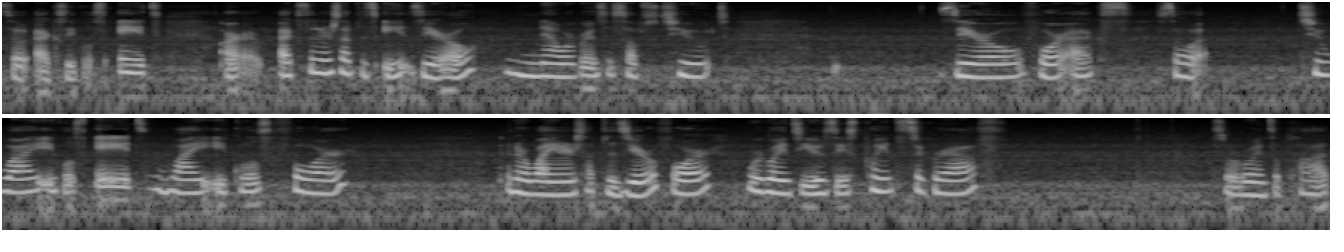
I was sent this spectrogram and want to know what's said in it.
So x equals 8. Our x-intercept is 8, 0. Now we're going to substitute 0 for x. So 2y equals 8, y equals 4. And our y-intercept is 0, 4. We're going to use these points to graph. So we're going to plot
